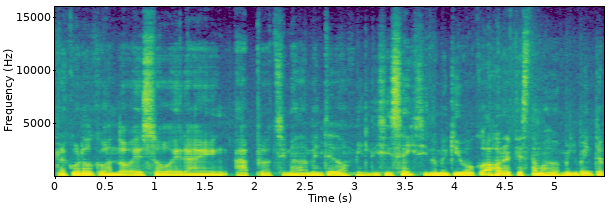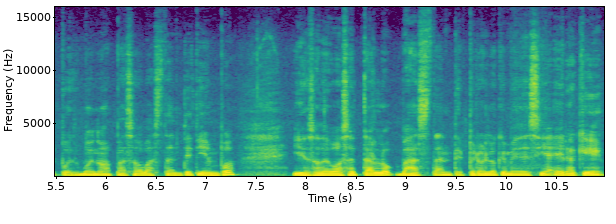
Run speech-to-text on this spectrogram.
Recuerdo cuando eso era en aproximadamente 2016, si no me equivoco. Ahora que estamos en 2020, pues bueno, ha pasado bastante tiempo y eso debo aceptarlo bastante. Pero lo que me decía era que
